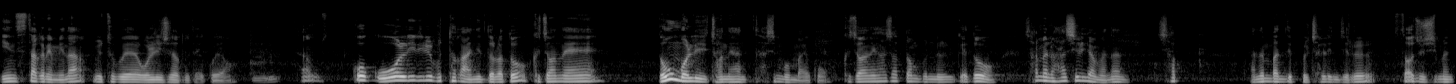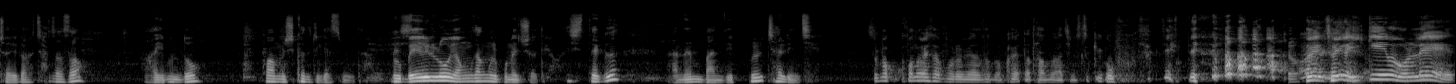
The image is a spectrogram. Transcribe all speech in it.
인스타그램이나 유튜브에 올리셔도 되고요. 음. 참, 꼭 5월 1일부터가 아니더라도 그 전에 너무 멀리 전에 한- 하신 분 말고 그 전에 하셨던 분들께도 참여를 하시려면은 샵 나는 반딧불 챌린지를 써주시면 저희가 찾아서 아 이분도 포함을 시켜드리겠습니다. 예, 그리고. 메일로 영상을 보내주셔야 돼요. 해시태그 나는 반딧불 챌린지. 술 먹고 코노에서 부르면서 녹화했다 다음날 아침 술 깨고 보고 삭제했대. 저희 저희가 이 게임을 원래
